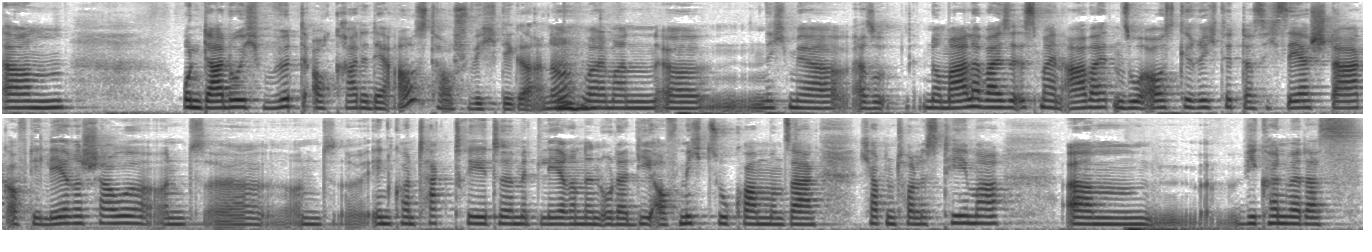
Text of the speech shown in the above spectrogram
Ähm, und dadurch wird auch gerade der Austausch wichtiger, ne? Mhm. weil man äh, nicht mehr, also normalerweise ist mein Arbeiten so ausgerichtet, dass ich sehr stark auf die Lehre schaue und, äh, und in Kontakt trete mit Lehrenden oder die auf mich zukommen und sagen, ich habe ein tolles Thema, ähm, wie können wir das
